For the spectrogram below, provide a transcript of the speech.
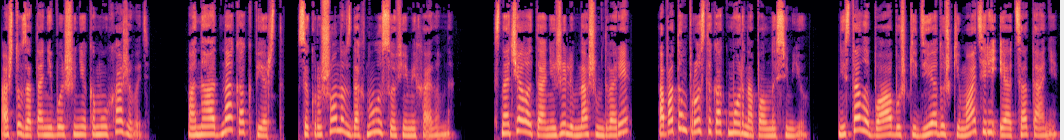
А что, за Таней больше некому ухаживать? Она одна, как перст, сокрушенно вздохнула Софья Михайловна. Сначала-то они жили в нашем дворе, а потом просто как мор напал на семью. Не стало бабушки, дедушки, матери и отца Тани.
